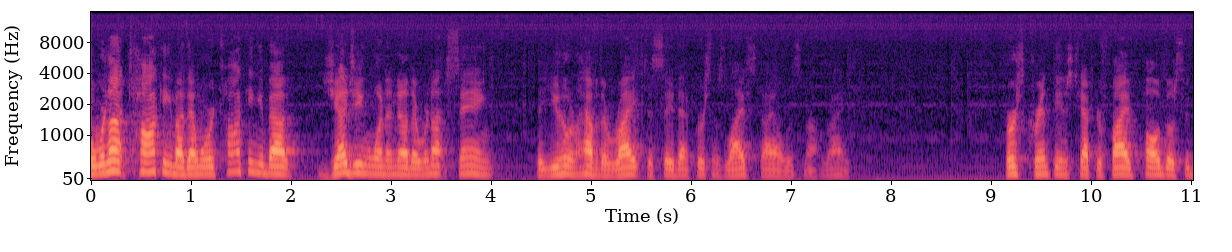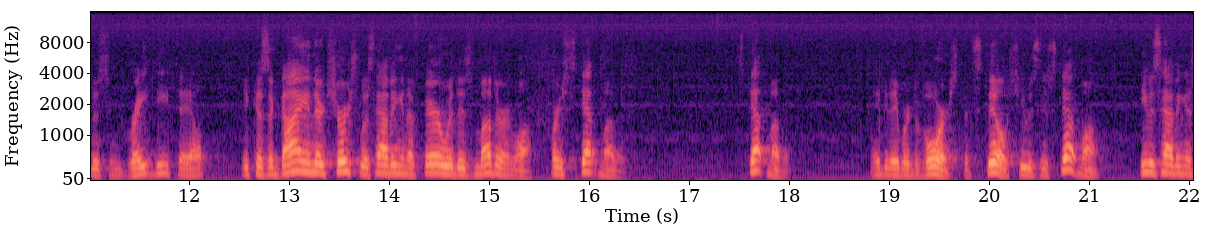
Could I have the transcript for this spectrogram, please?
we're not talking about that. When we're talking about judging one another, we're not saying that you don't have the right to say that person's lifestyle is not right. 1 Corinthians chapter 5, Paul goes through this in great detail because a guy in their church was having an affair with his mother-in-law or his stepmother. Stepmother. Maybe they were divorced, but still, she was his stepmom. He was having a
